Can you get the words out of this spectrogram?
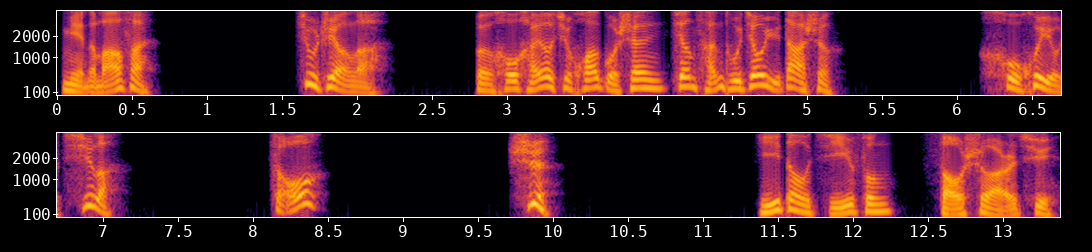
免得麻烦。就这样了，本侯还要去花果山将残图交与大圣，后会有期了。走。是。一道疾风扫射而去，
